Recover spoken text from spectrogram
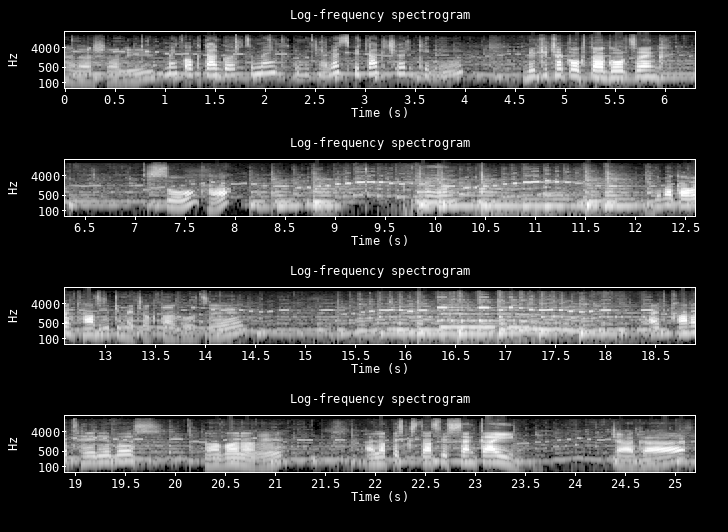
հրաշալի։ Մենք օգտագործում ենք միջալը սպիտակ չոր գինի։ Մի քիչ եք օգտագործենք սունկ, հա։ Հիմա կարող ենք թանձրուկի մեջ օգտագործել։ Այդ քանը թերևս բավարար է, այլապես կստացվի սնկային ճագար։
